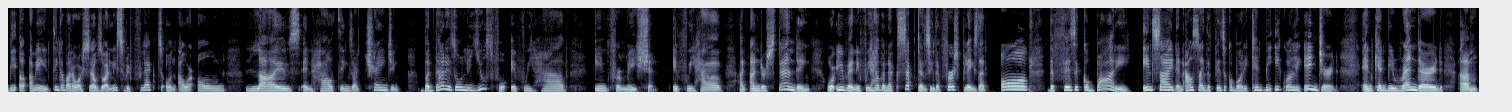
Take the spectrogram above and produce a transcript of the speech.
be uh, i mean think about ourselves or at least reflect on our own lives and how things are changing. But that is only useful if we have information, if we have an understanding, or even if we have an acceptance in the first place that all the physical body inside and outside the physical body can be equally injured and can be rendered um,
